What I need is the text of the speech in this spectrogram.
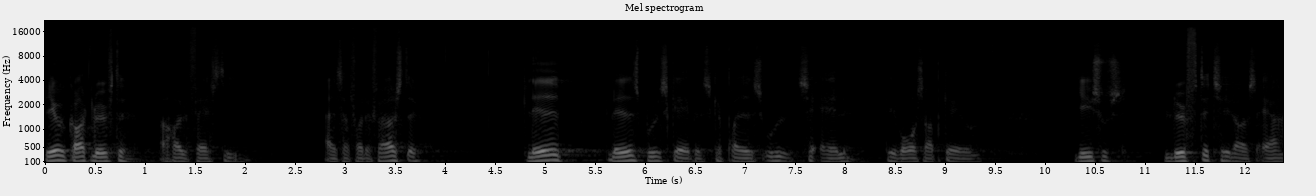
Det er jo et godt løfte at holde fast i. Altså for det første, glæde, glædesbudskabet skal bredes ud til alle. Det er vores opgave. Jesus løfte til os er,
